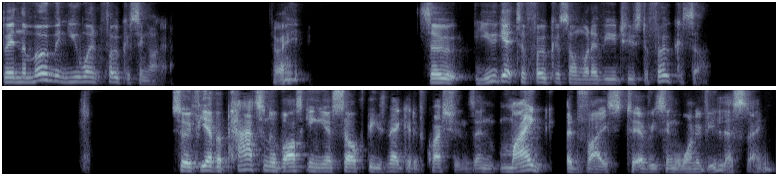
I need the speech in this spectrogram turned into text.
but in the moment you weren't focusing on it. Right? So you get to focus on whatever you choose to focus on. So if you have a pattern of asking yourself these negative questions, and my advice to every single one of you listening,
